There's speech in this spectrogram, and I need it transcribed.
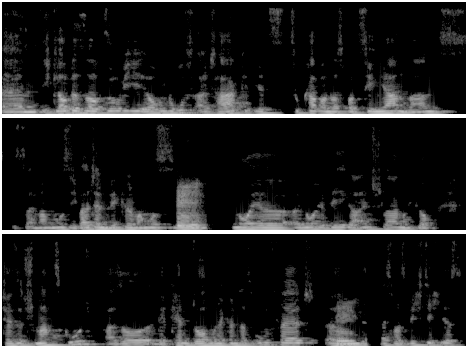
Ähm, ich glaube, das ist auch so wie auch im Berufsalltag jetzt zu covern, was vor zehn Jahren waren, ist, ist einfach, man muss sich weiterentwickeln, man muss mhm. neue, äh, neue Wege einschlagen. Und ich glaube, Terzic macht's gut. Also der kennt Dortmund, der kennt das Umfeld, ähm, mhm. der weiß, was wichtig ist.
